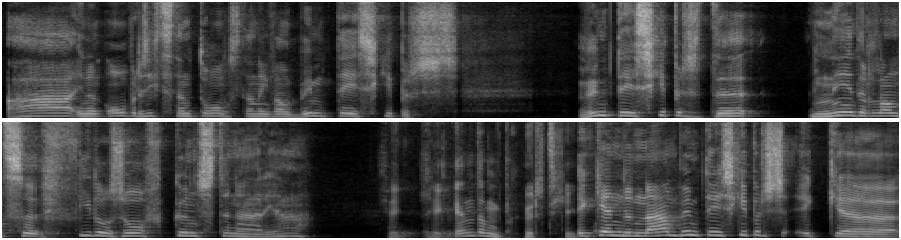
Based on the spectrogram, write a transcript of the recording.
ah, in een overzichtstentoonstelling van Wim T. Schippers. Wim T. Schippers, de Nederlandse filosoof, kunstenaar, ja. Je, kent hem, Kurt? Ik ken de naam Wim T. Schippers. Ik, uh,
